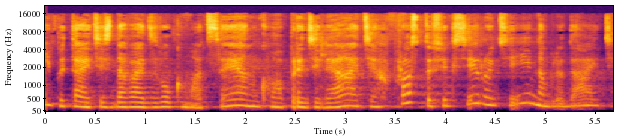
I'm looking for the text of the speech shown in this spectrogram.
Не пытайтесь давать звукам оценку, определять их, просто фиксируйте и наблюдайте.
